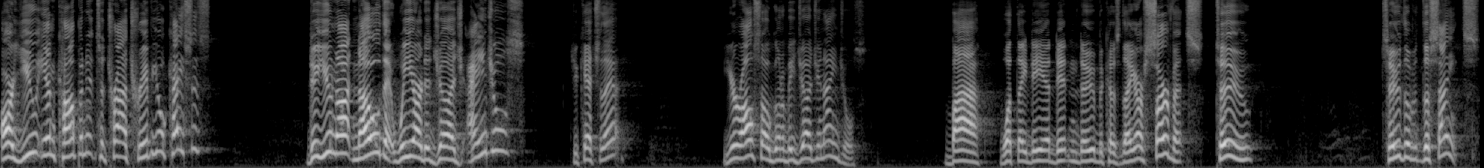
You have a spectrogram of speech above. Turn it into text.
are you incompetent to try trivial cases? Do you not know that we are to judge angels? Did you catch that? You're also going to be judging angels by what they did, didn't do, because they are servants to, to the, the saints.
